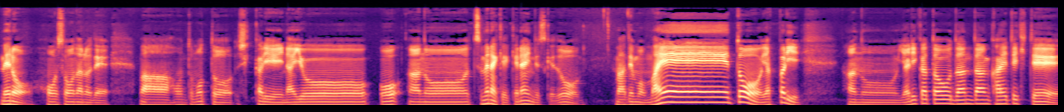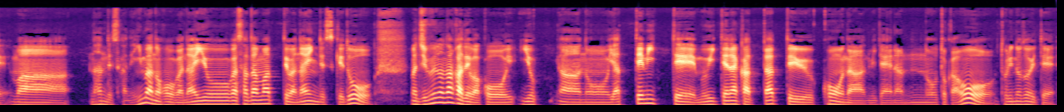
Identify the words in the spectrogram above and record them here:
目の放送なので、まあ、ほんともっとしっかり内容を、あのー、詰めなきゃいけないんですけど、まあでも前と、やっぱり、あのやり方をだんだん変えてきて、まあ、何ですかね、今の方が内容が定まってはないんですけど、まあ、自分の中ではこう、よ、あの、やってみて向いてなかったっていうコーナーみたいなのとかを取り除いて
